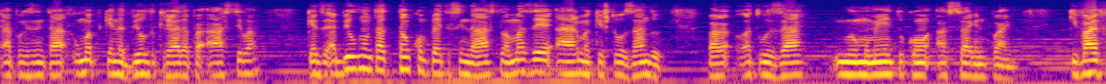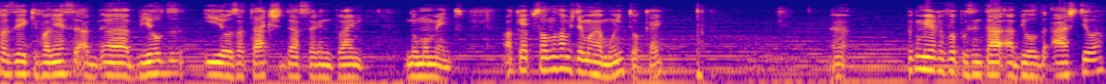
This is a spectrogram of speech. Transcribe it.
apresentar uma pequena build criada para Astila. Quer dizer, a build não está tão completa assim da Astila mas é a arma que estou usando para atualizar no momento com a Siren Prime que vai fazer equivalência à build e aos ataques da Siren Prime no momento ok pessoal, não vamos demorar muito, ok? Uh, Primeiro vou apresentar a build Astila.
